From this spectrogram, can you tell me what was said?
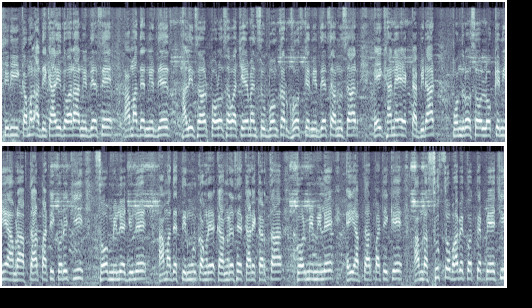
শ্রী কমল অধিকারী দ্বারা নির্দেশে আমাদের নির্দেশ হালিশহর পৌরসভা চেয়ারম্যান শুভঙ্কর ঘোষকে নির্দেশে অনুসার এইখানে একটা বিরাট পনেরোশো লোককে নিয়ে আমরা আফতার পার্টি করেছি সব মিলে জুলে আমাদের তৃণমূল কংগ্রেস কংগ্রেসের কার্যকর্তা কর্মী মিলে এই আফতার পার্টিকে আমরা সুস্থভাবে করতে পেরেছি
